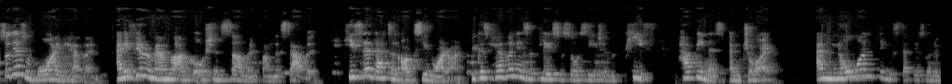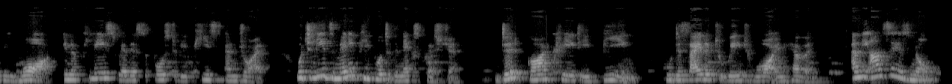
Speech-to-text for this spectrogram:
So there's war in heaven. And if you remember Uncle Ocean's sermon from the Sabbath, he said that's an oxymoron because heaven is a place associated with peace, happiness, and joy. And no one thinks that there's going to be war in a place where there's supposed to be peace and joy, which leads many people to the next question Did God create a being who decided to wage war in heaven? And the answer is no.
